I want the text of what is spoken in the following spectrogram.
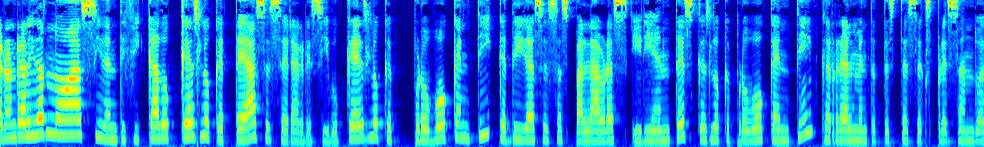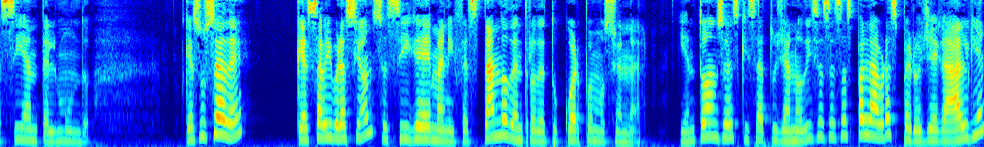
pero en realidad no has identificado qué es lo que te hace ser agresivo, qué es lo que provoca en ti que digas esas palabras hirientes, qué es lo que provoca en ti que realmente te estés expresando así ante el mundo. ¿Qué sucede? Que esa vibración se sigue manifestando dentro de tu cuerpo emocional. Y entonces quizá tú ya no dices esas palabras, pero llega alguien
